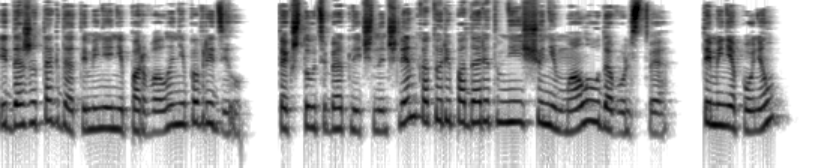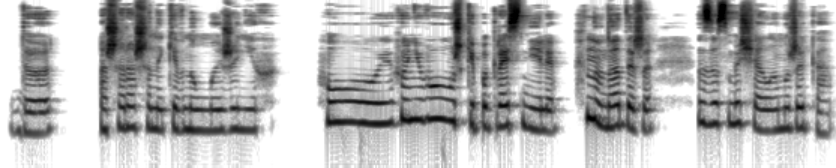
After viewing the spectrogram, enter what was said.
и даже тогда ты меня не порвал и не повредил. Так что у тебя отличный член, который подарит мне еще немало удовольствия. Ты меня понял?» «Да», – ошарашенно кивнул мой жених. «Ой, у него ушки покраснели. Ну надо же!» – засмущала мужика.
